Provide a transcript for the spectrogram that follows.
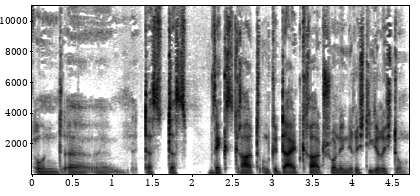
und äh, das, das wächst gerade und gedeiht gerade schon in die richtige Richtung.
